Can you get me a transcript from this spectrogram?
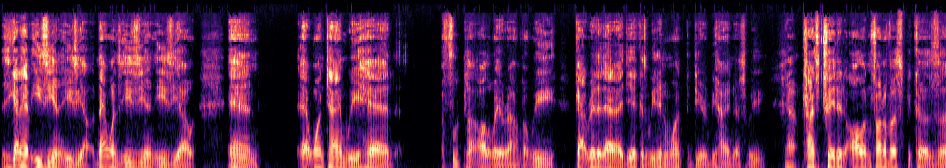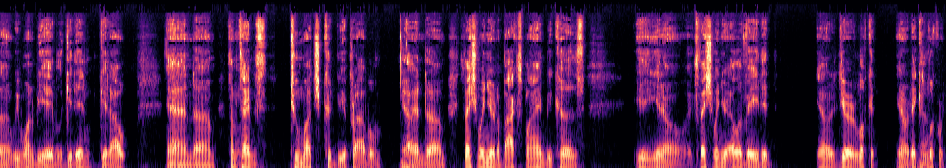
You got to have easy in and easy out. And that one's easy in, easy out. And at one time we had a food plot all the way around, but we got rid of that idea because we didn't want the deer behind us. We yeah, concentrated all in front of us because uh, we want to be able to get in, get out, and um, sometimes too much could be a problem. Yeah. And um, especially when you're in a box blind, because you, you know, especially when you're elevated, you know, you're looking. You know, they can Yeah. look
